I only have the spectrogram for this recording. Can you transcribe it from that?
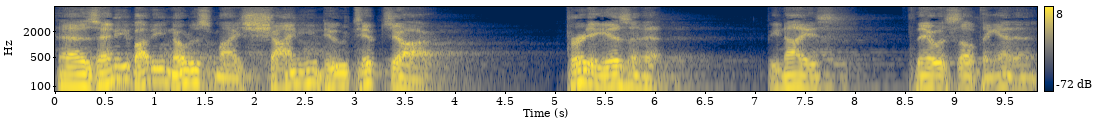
Has anybody noticed my shiny new tip jar? Pretty, isn't it? Be nice if there was something in it.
